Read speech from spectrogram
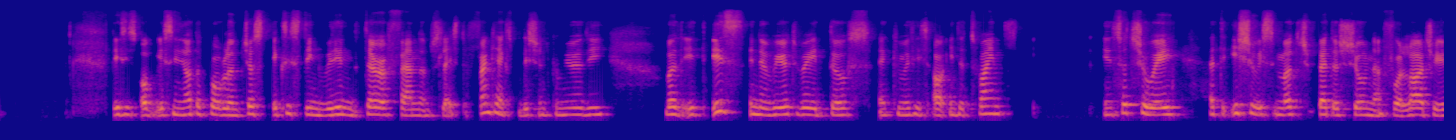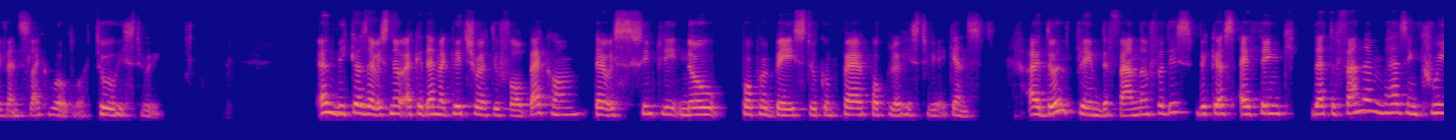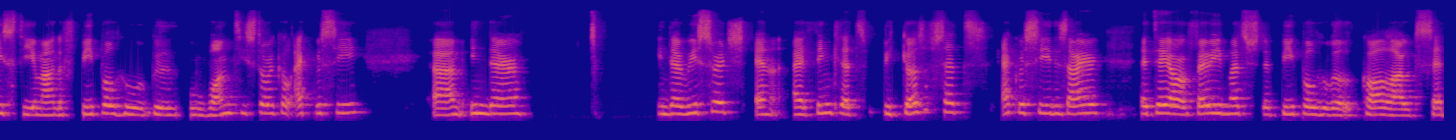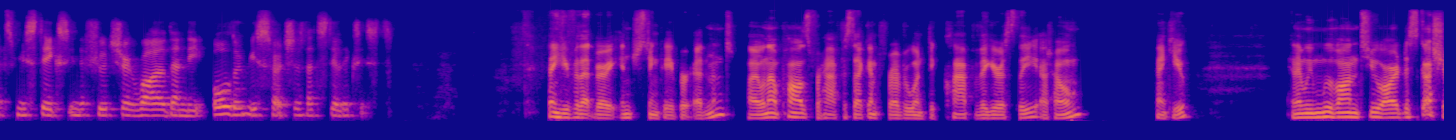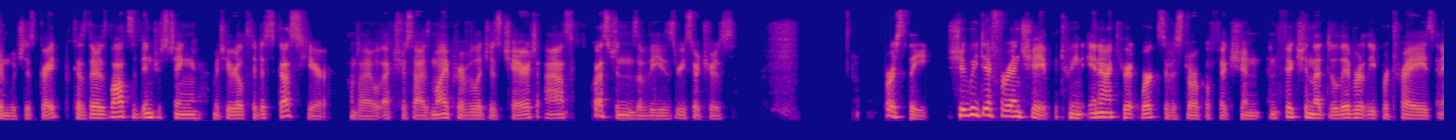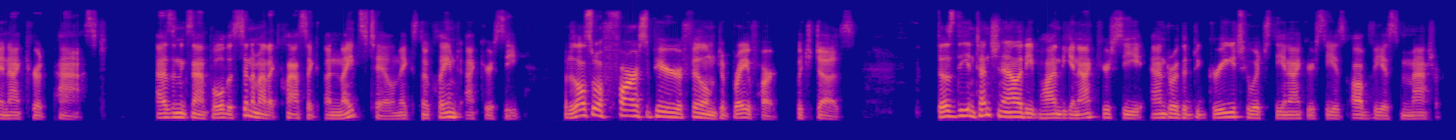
This is obviously not a problem just existing within the terror fandom slash the Franklin expedition community, but it is in a weird way those uh, communities are intertwined in such a way that the issue is much better shown than for larger events like World War II history. And because there is no academic literature to fall back on, there is simply no proper base to compare popular history against. I don't blame the fandom for this because I think that the fandom has increased the amount of people who will who want historical accuracy um, in their in their research. And I think that because of said accuracy desire, that they are very much the people who will call out said mistakes in the future rather than the older researchers that still exist. Thank you for that very interesting paper, Edmund. I will now pause for half a second for everyone to clap vigorously at home. Thank you. And then we move on to our discussion, which is great because there's lots of interesting material to discuss here. And I will exercise my privilege as chair to ask questions of these researchers. Firstly, should we differentiate between inaccurate works of historical fiction and fiction that deliberately portrays an inaccurate past? As an example, the cinematic classic A Knight's Tale makes no claim to accuracy, but is also a far superior film to Braveheart, which does. Does the intentionality behind the inaccuracy and or the degree to which the inaccuracy is obvious matter?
